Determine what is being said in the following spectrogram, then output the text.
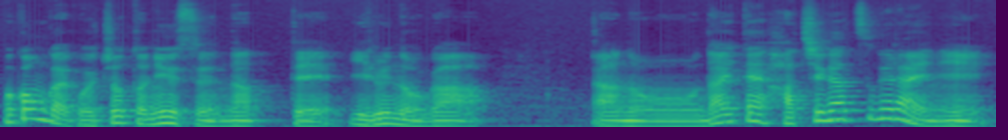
ま、今回これちょっとニュースになっているのがあの、大体8月ぐらいに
